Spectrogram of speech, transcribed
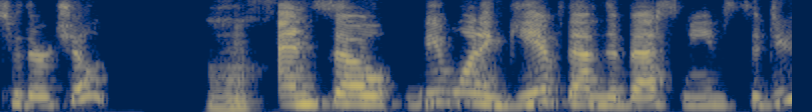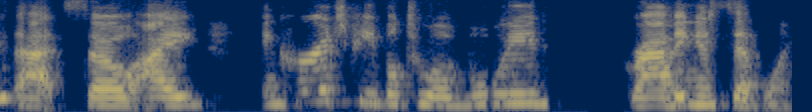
to their children. Mm-hmm. And so we want to give them the best means to do that. So I encourage people to avoid grabbing a sibling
